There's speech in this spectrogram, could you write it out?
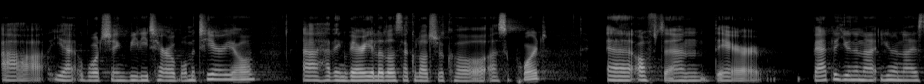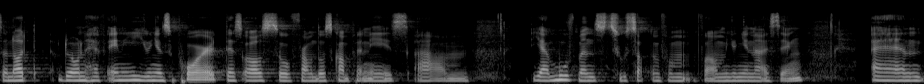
uh, yeah, watching really terrible material, uh, having very little psychological uh, support. Uh, often they're badly unionized or not, don't have any union support. There's also from those companies, um, yeah, movements to stop them from, from unionizing. And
